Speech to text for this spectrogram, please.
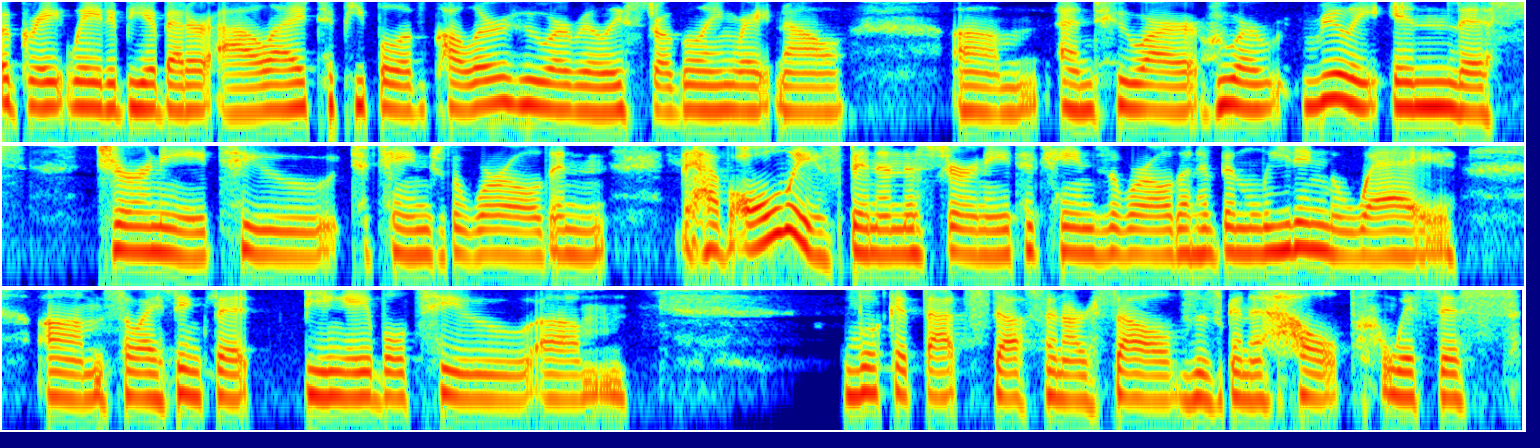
a great way to be a better ally to people of color who are really struggling right now um, and who are who are really in this journey to to change the world and have always been in this journey to change the world and have been leading the way um, so I think that being able to um, look at that stuff in ourselves is going to help with this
